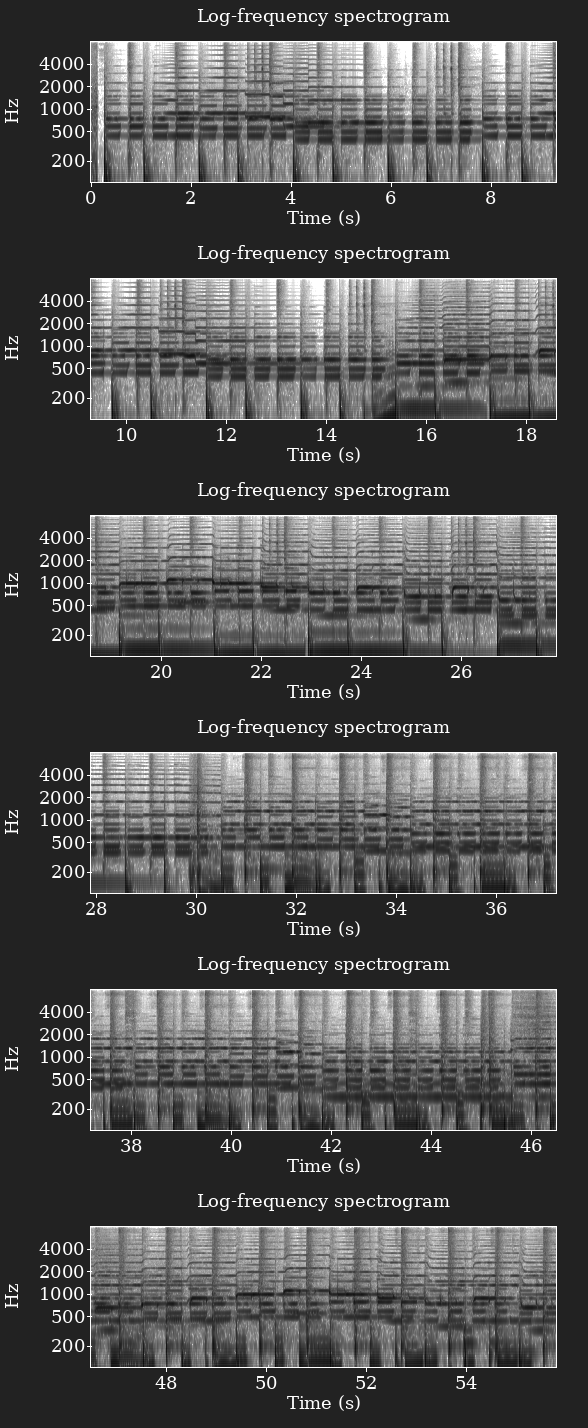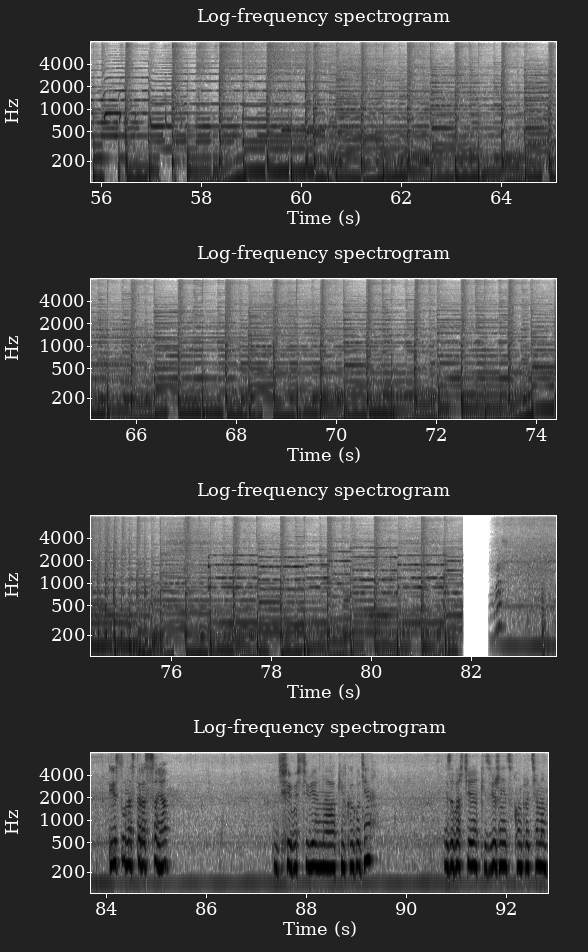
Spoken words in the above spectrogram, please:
Jest u nas teraz Sonia. Dzisiaj właściwie na kilka godzin. I zobaczcie, jaki zwierzyniec w komplecie mam.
